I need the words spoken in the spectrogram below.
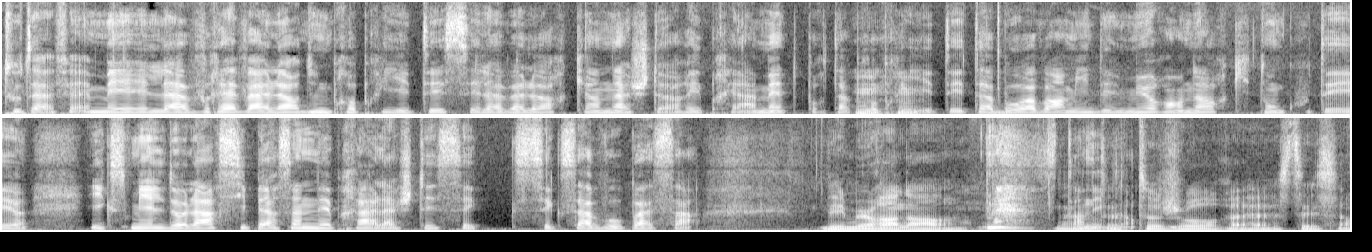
Tout à fait. Mais la vraie valeur d'une propriété, c'est la valeur qu'un acheteur est prêt à mettre pour ta mhm. propriété. Tu as beau avoir mis des murs en or qui t'ont coûté euh, X mille dollars, si personne n'est prêt à l'acheter, c'est que ça vaut pas ça. Des murs en or. c'est. Toujours, euh, ça,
